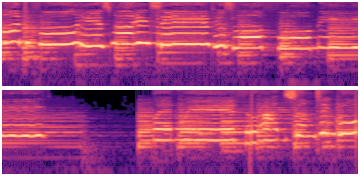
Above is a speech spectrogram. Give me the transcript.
wonderful is my Saviour's love for me. When with the ransomed in glory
